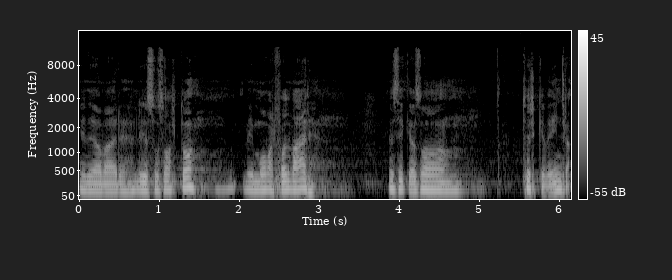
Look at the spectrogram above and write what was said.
i det å være lys og salt òg. Vi må i hvert fall være. Hvis ikke så tørker vi inn, tror.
